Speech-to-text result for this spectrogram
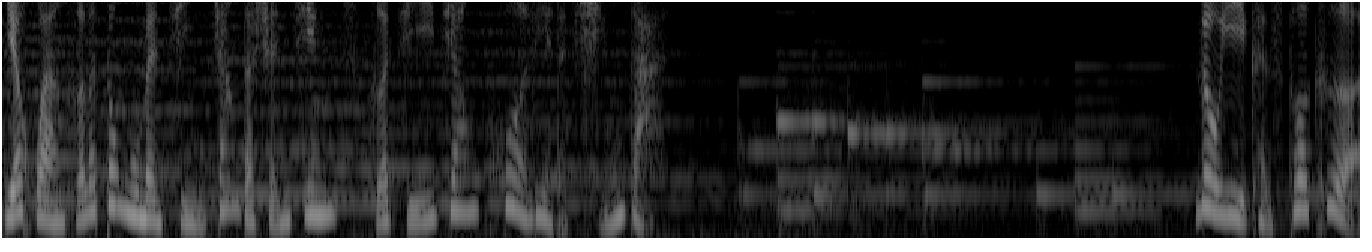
也缓和了动物们紧张的神经和即将破裂的情感。路易·肯斯托克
